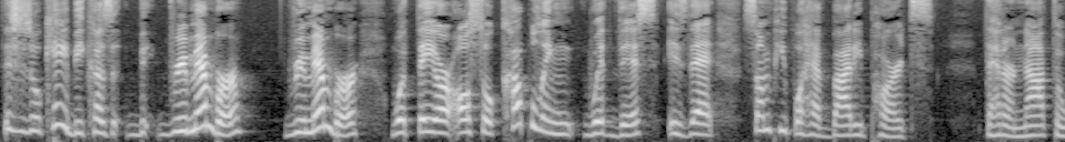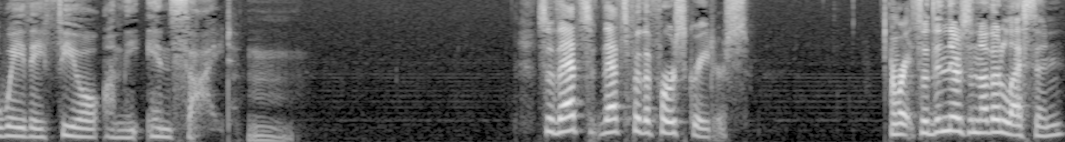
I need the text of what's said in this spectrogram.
this is okay because b- remember, remember what they are also coupling with this is that some people have body parts that are not the way they feel on the inside. Hmm. So that's that's for the first graders. All right, so then there's another lesson.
